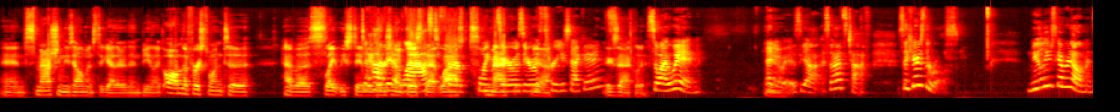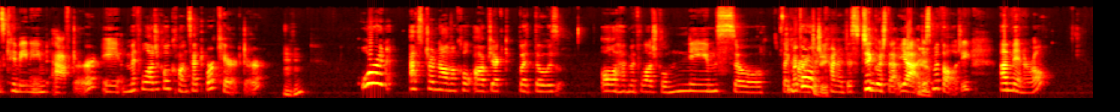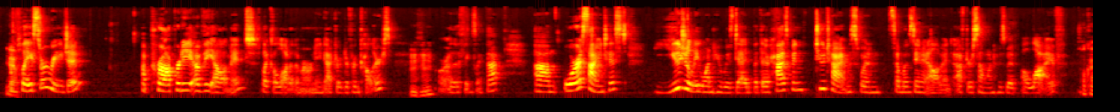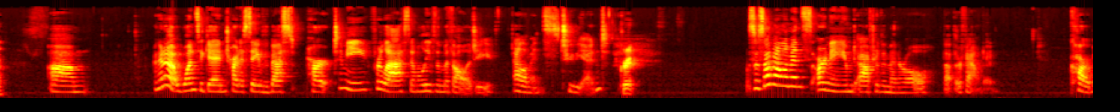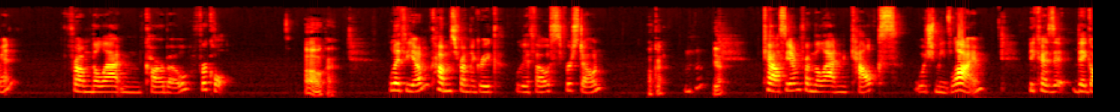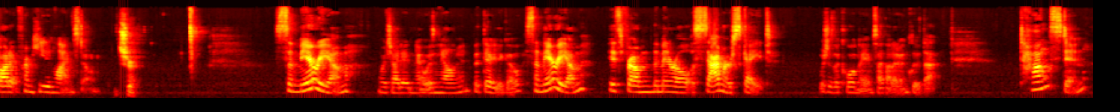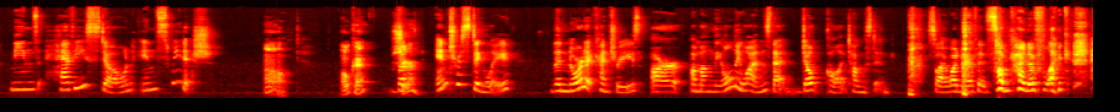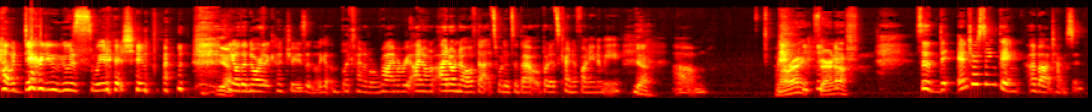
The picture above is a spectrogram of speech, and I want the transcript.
and smashing these elements together, then being like, "Oh, I'm the first one to have a slightly stable to version of this that lasts for mac- 0.003 yeah, seconds exactly. So I win. Anyways, yeah. so that's tough. So here's the rules. Newly discovered elements can be named after a mythological concept or character, Mhm. or an astronomical object, but those all have mythological names, so it's like hard to kind of distinguish that. Yeah, just mythology. A mineral, Yeah. a place or region, a property of the element, like a lot of them are named after different colors Mhm. or other things like that, um, or a scientist, usually one who is dead, but there has been two times when someone's named an element after someone who's been alive. Okay. Um, I'm gonna once again try to save the best part to me for last, and we'll leave the mythology elements to the end. Great. So some elements are named after the mineral that they're found in. Carbon, from the Latin carbo for coal. Oh, okay. Lithium comes from the Greek lithos for stone. Okay. Mm-hmm. Yeah. Calcium from the Latin calx, which means lime, because it, they got it from heating limestone. Sure. Samarium, which I didn't know was an element, but there you go. Samarium is from the mineral samarskite, which is a cool name, so I thought I'd include that. Tungsten means heavy stone in Swedish. Oh. Okay. But Sure. interestingly, the Nordic countries are among the only ones that don't call it tungsten. So I wonder if it's some kind of like, how dare you use Swedish in Yeah. you know the Nordic countries and like a, like kind of a rivalry. I don't I don't know if that's what it's about, but it's kind of funny to me. yeah. Um, All right. Fair enough. so the interesting thing about tungsten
